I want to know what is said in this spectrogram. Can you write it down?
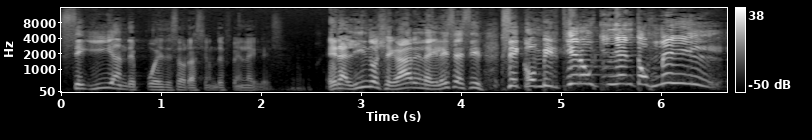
seguían después de esa oración de fe en la iglesia? Era lindo llegar en la iglesia y decir, se convirtieron 500 mil.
